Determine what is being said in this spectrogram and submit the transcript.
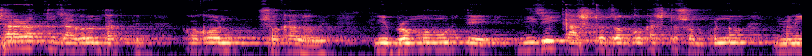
সারা রাত্র জাগরণ থাকতেন কখন? সকাল হবে। তিনি ব্রহ্ম মুহূর্তে নিজেই কাষ্ঠ যজ্ঞ কাষ্ঠ সম্পন্ন মানে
